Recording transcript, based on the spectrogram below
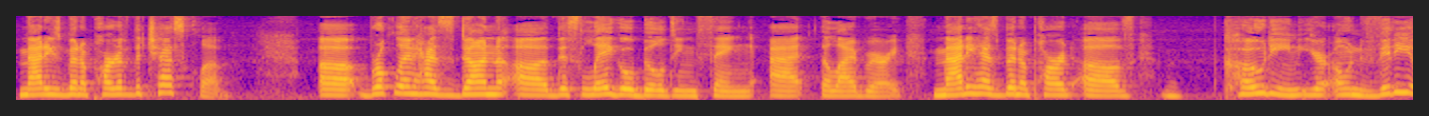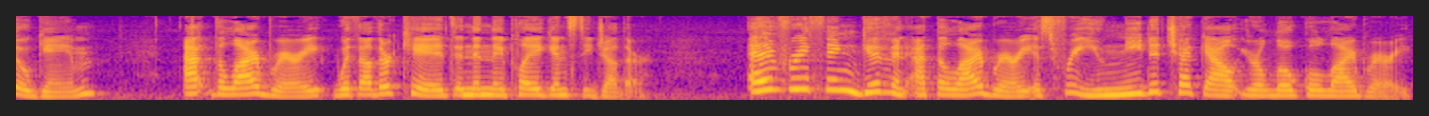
Maddie's been a part of the chess club. Uh, Brooklyn has done uh, this Lego building thing at the library. Maddie has been a part of coding your own video game at the library with other kids, and then they play against each other. Everything given at the library is free. You need to check out your local library.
